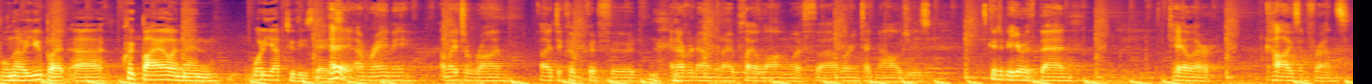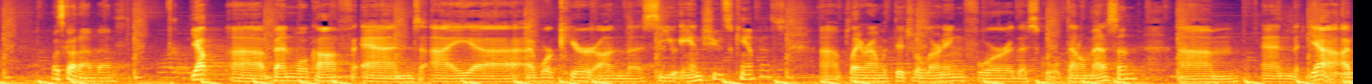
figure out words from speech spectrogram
will know you, but uh, quick bio and then what are you up to these days? Hey, I'm Remi. I like to run. I like to cook good food, and every now and then I play along with uh, learning technologies. It's good to be here with Ben, Taylor, colleagues and friends. What's going on, Ben? Yep, uh, Ben Wilkoff, and I, uh, I work here on the CU Anschutz campus, uh, play around with digital learning for the School of Dental Medicine. Um, and yeah, I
